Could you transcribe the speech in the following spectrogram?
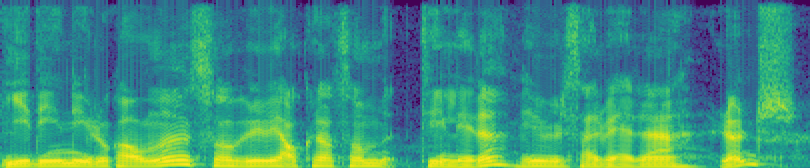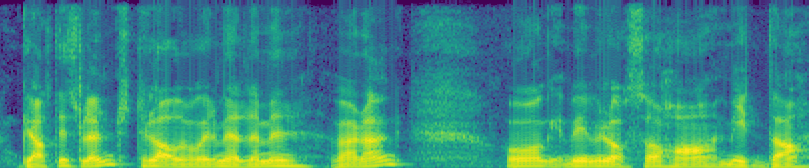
I de nye lokalene så vil vi akkurat som tidligere, vi vil servere lunsj, gratis lunsj til alle våre medlemmer hver dag. Og vi vil også ha middag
